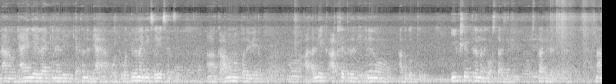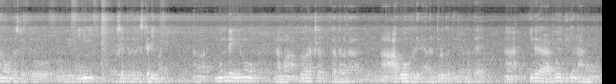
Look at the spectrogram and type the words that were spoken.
ನಾನು ನ್ಯಾಯಾಂಗ ಇಲಾಖೆಯಲ್ಲಿ ಕೆ ಅಂದರೆ ನ್ಯಾಯ ವಕೀ- ವಕೀಲನಾಗಿ ಸೇವೆ ಸಲ್ಲಿಸಿ. ಕಾನೂನು ಆ, ಅಲ್ಲಿ ಆ ಕ್ಷೇತ್ರದಲ್ಲಿ ಏನೇನೋ ಅದು ಗೊತ್ತು. ಈ ಕ್ಷೇತ್ರ ನನಗೆ ಹೊಸದಾಗಿದೆ ಹೊಸದಾಗಿರೋದ್ರಿಂದ ನಾನು ಒಂದಷ್ಟು ಹೊತ್ತು ಈ- ಕ್ಷೇತ್ರದಲ್ಲಿ ಸ್ಟಡಿ ಮಾಡಿ. ಮುಂದೆ ಏನು ನಮ್ಮ ಗೃಹ ರಕ್ಷಕ ದಳದ ಆ, ಆಗುಹೋಗುಗಳಿದೆ ಅದನ್ನು ತಿಳ್ಕೊತೀನಿ. ಮತ್ತು ಇದರ ಅಭಿವೃದ್ಧಿಗೆ ನಾನು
